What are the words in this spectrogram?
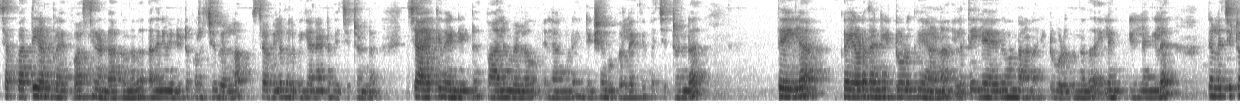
ചപ്പാത്തിയാണ് ബ്രേക്ക്ഫാസ്റ്റിന് ഉണ്ടാക്കുന്നത്. അതിന് വേണ്ടിയിട്ട് കുറച്ച് വെള്ളം സ്റ്റവിൽ തിളപ്പിക്കാനായിട്ട് വെച്ചിട്ടുണ്ട്. ചായയ്ക്ക് വേണ്ടിയിട്ട് പാലും വെള്ളവും എല്ലാം കൂടെ ഇൻഡക്ഷൻ കുക്കറിലേക്ക് വെച്ചിട്ടുണ്ട്. തേയില കൈയോടെ തന്നെ ഇട്ട് കൊടുക്കുകയാണ്. ഇലത്തേയില ആയതുകൊണ്ടാണ് ഇട്ട് കൊടുക്കുന്നത്. ഇല്ല ഇല്ലെങ്കിൽ തിളച്ചിട്ട്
